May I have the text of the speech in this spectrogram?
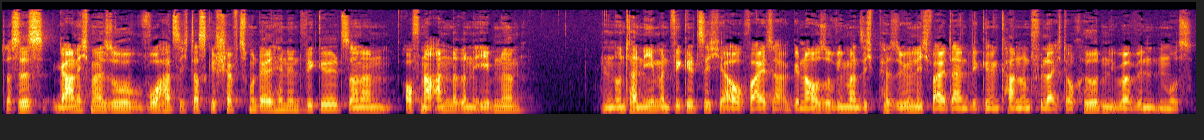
Das ist gar nicht mal so, wo hat sich das Geschäftsmodell hin entwickelt, sondern auf einer anderen Ebene. Ein Unternehmen entwickelt sich ja auch weiter, genauso wie man sich persönlich weiterentwickeln kann und vielleicht auch Hürden überwinden muss.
